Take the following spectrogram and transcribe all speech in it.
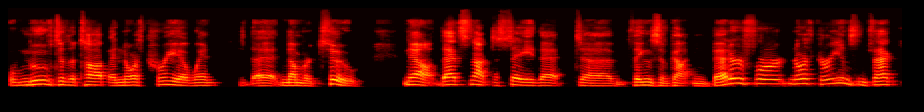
moved to the top and North Korea went uh, number two. Now, that's not to say that uh, things have gotten better for North Koreans. In fact,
